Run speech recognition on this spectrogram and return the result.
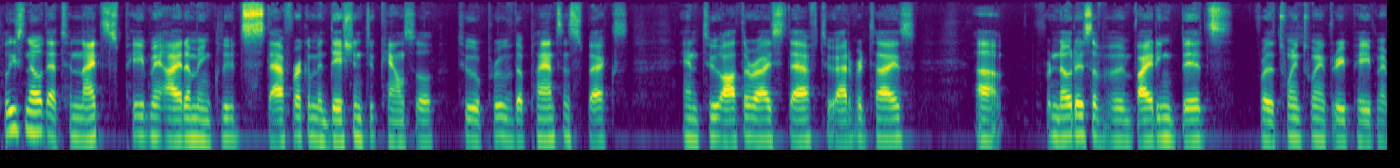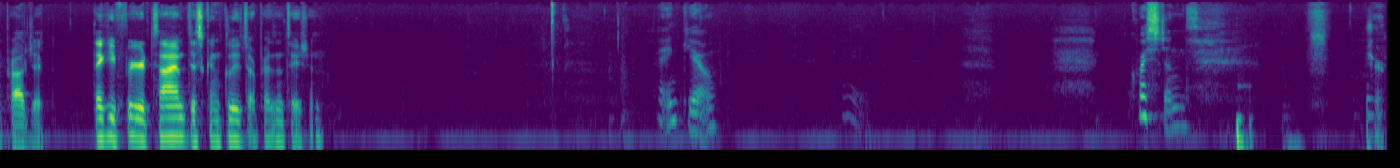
Please note that tonight's pavement item includes staff recommendation to council to approve the plans and specs and to authorize staff to advertise uh, for notice of inviting bids for the 2023 pavement project. Thank you for your time. This concludes our presentation. Thank you. Okay. Questions? Sure.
